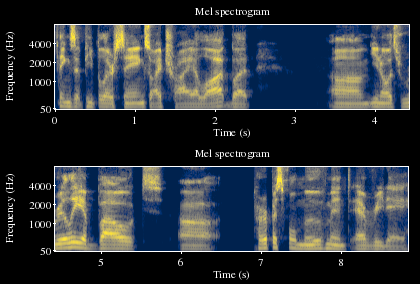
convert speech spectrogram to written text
things that people are saying so i try a lot but um you know it's really about uh purposeful movement every day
